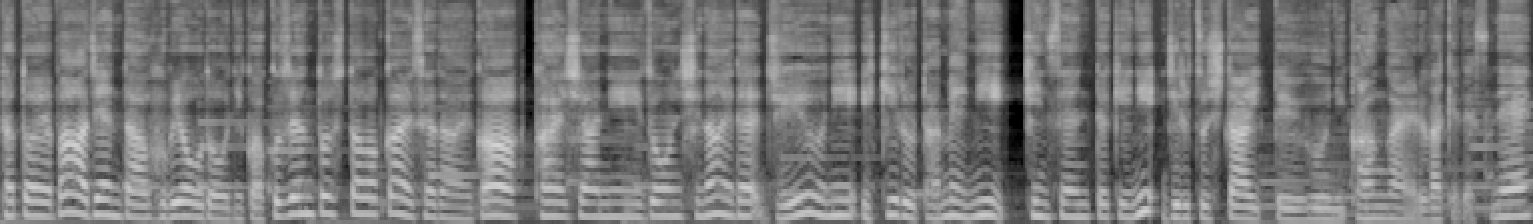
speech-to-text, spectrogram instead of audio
例えばジェンダー不平等に愕然とした若い世代が会社に依存しないで自由に生きるために金銭的に自立したいっていうふうに考えるわけですね。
